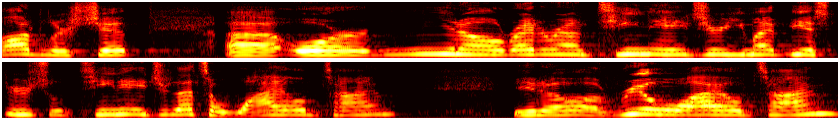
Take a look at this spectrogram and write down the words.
toddlership uh, or you know right around teenager you might be a spiritual teenager that's a wild time you know a real wild time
